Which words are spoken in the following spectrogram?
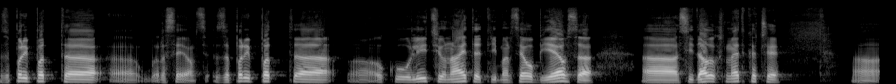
за първи път, а, а, разсейвам се, за първи път а, а, около Лиц Юнайтед и Марсел Биелса а, си дадох сметка, че а,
